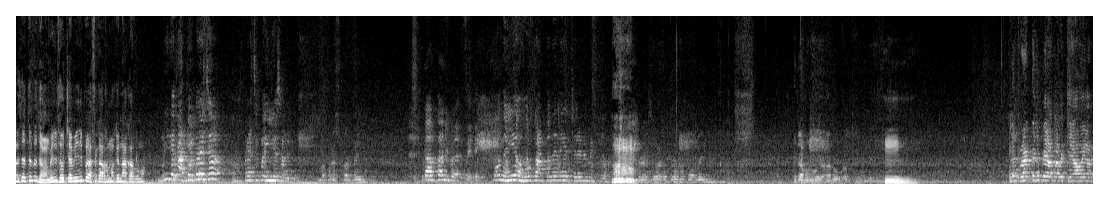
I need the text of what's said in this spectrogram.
ਮੈਂ ਚਾਚਾ ਤਾਂ ਜਮਾਂ ਵੀ ਨਹੀਂ ਸੋਚਿਆ ਵੀ ਇਹਦੀ ਪ੍ਰੈਸ ਕਰ ਲਵਾਂ ਕਿ ਨਾ ਕਰ ਲਵਾਂ। ਵੀਰੇ ਕਰਦੀ ਪ੍ਰੈਸ ਪ੍ਰੈਸ ਪਈ ਹੈ ਸਾਡੇ ਕੋਲ। ਮੈਂ ਪ੍ਰੈਸ ਕਰਦਾ ਹੀ ਨਹੀਂ। ਕਰਦਾ ਨਹੀਂ ਪਰਸੇ ਉਹ ਨਹੀਂ ਆ, ਹੁਣ ਕਰਦੇ ਨਹੀਂ ਅੱਛੇ ਨੇ ਮੈਂ ਕਰਾਉਣਾ ਪ੍ਰੈਸ ਵਾਲਾ ਕੱਪੜਾ ਮੈਂ ਪਾਉਂਦਾ ਹੀ ਨਹੀਂ। ਇਹਦਾ ਹੁਣ ਹੋ ਜਾਣਾ ਲੋਕ ਉੱਥੇ ਜਾਂਦੇ ਹੂੰ। ਉਹ ਟਰੱਕ 'ਚ ਪਿਆ ਤਾਂ ਰੱਖਿਆ ਹੋਇਆ।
